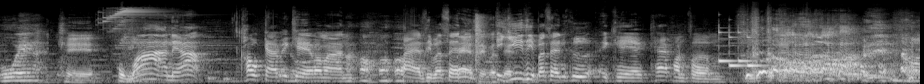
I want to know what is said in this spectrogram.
กูเองอะโอเค ผมว่าอันเนี้ยเข้าแก๊ปไอเคประมาณ 80% 80%อีก 20%คือไอเคแค่คอนเฟิร์มอ๋อ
